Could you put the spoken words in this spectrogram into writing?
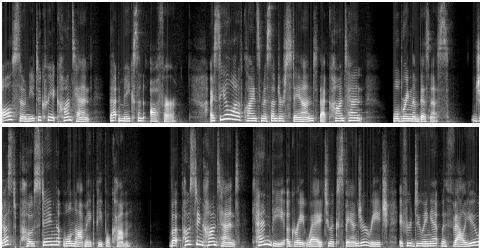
also need to create content that makes an offer. I see a lot of clients misunderstand that content will bring them business. Just posting will not make people come. But posting content can be a great way to expand your reach if you're doing it with value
